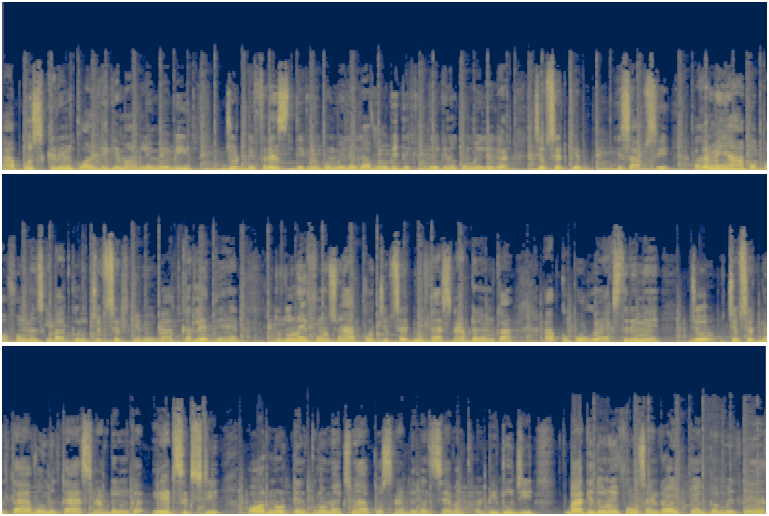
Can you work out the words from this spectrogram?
आपको स्क्रीन क्वालिटी के मामले में भी जो डिफरेंस देखने को मिलेगा, वो भी देखने को मिलेगा चिपसेट के हिसाब से। अगर मैं यहाँ पर परफॉर्मेंस की बात करूँ चिपसेट की भी बात कर लेते हैं तो दोनों ही फ़ोन्स में आपको चिपसेट मिलता है स्नैपड्रैगन का। आपको पोको एक्स थ्री में जो चिपसेट मिलता है, वो मिलता है स्नैपड्रैगन का 860 और नोट 10 प्रो मैक्स में आपको स्नैपड्रैगन 732G बाकी दोनों ही फ़ोन्स एंड्रॉयड 12 पर मिलते हैं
